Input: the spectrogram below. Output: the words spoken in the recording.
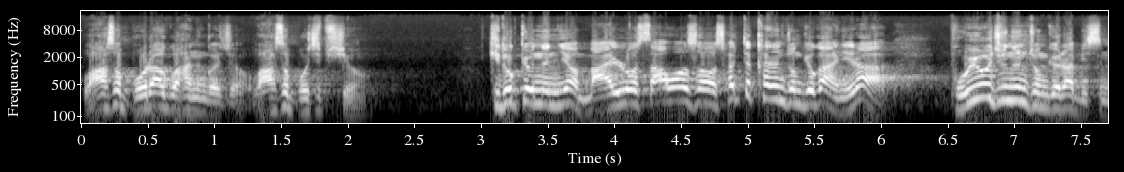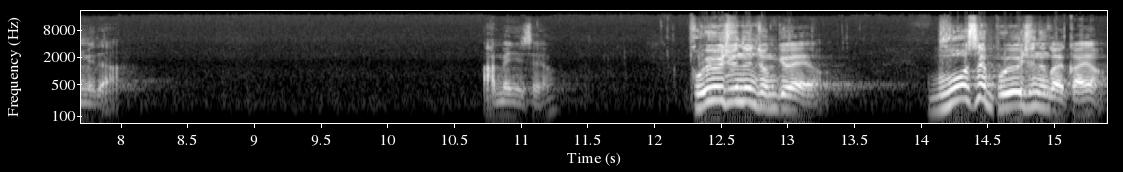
와서 보라고 하는 거죠. 와서 보십시오. 기독교는요, 말로 싸워서 설득하는 종교가 아니라 보여주는 종교라 믿습니다. 아멘이세요? 보여주는 종교예요. 무엇을 보여주는 걸까요?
